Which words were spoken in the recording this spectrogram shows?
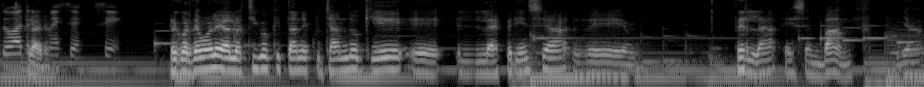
dos a tres meses, sí. recordémosle a los chicos que están escuchando que eh, la experiencia de Perla es en Banff, ya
